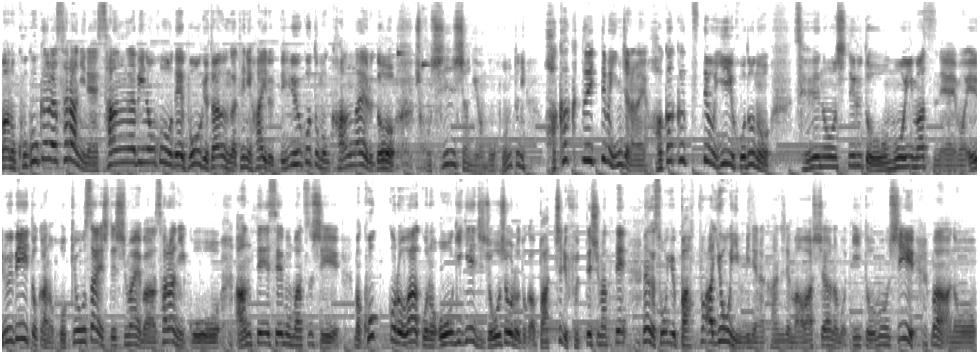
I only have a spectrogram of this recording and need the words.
まあ、あの、ここからさらにね、3アビの方で防御ダウンが手に入るっていうことも考えると、初心者にはもう本当に破格と言ってもいいんじゃない？破格っつってもいいほどの性能してると思いますね。もう LB とかの補強さえしてしまえば、さらにこう、安定性も増すし、まあ、コッコロはこの扇ゲージ上昇路とかをバッチリ振ってしまって、なんかそういうバッファー要因みたいな感じで回しちゃうのもいいと思うし、まああの、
